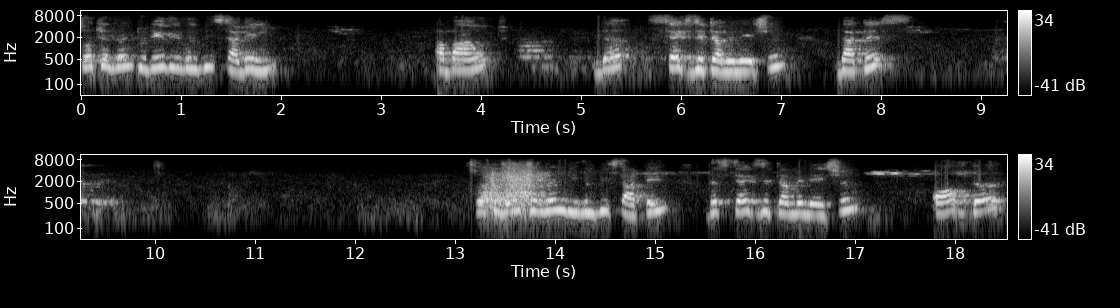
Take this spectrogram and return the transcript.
So children, today we will be studying about the sex determination that is so today children we will be starting the sex determination of the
